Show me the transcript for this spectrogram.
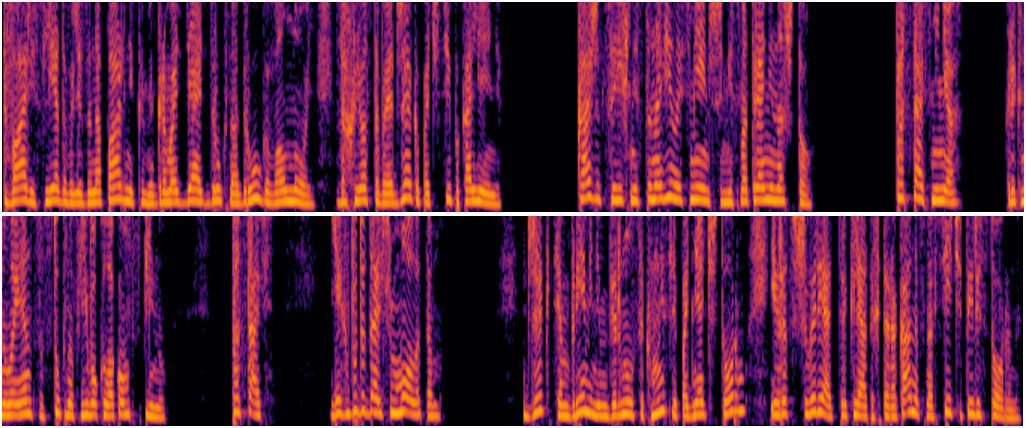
Твари следовали за напарниками, громоздясь друг на друга волной, захлестывая Джека почти по колени. Кажется, их не становилось меньше, несмотря ни на что. «Поставь меня!» — крикнула Энса, стукнув его кулаком в спину. «Поставь! Я их буду дальше молотом!» Джек тем временем вернулся к мысли поднять шторм и расшвырять треклятых тараканов на все четыре стороны.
